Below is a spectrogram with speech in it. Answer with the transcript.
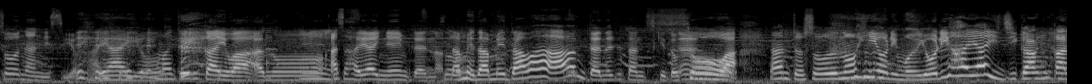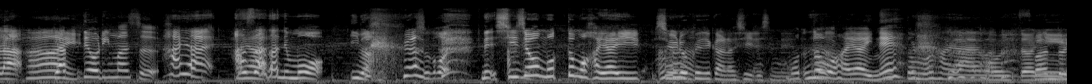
そうなんですよ。早いよ。まあ前回はあのーうん、朝早いねみたいな。ダメダメだわみたいな言ってたんですけど今日は。なんとその日よりもより早い時間からやっております。早い。朝だねもう今。すごい。ね史上最も早い収録時間らしいですね、うん、最も早いね、最も早い本当に。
